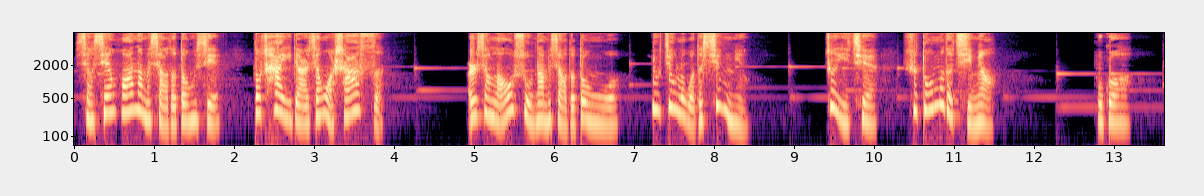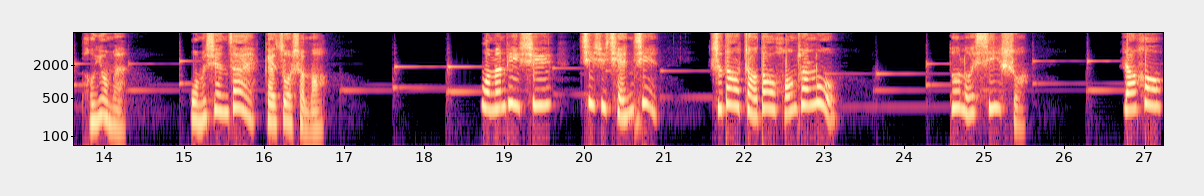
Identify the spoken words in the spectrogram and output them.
像鲜花那么小的东西都差一点将我杀死，而像老鼠那么小的动物又救了我的性命。这一切是多么的奇妙！不过，朋友们。”我们现在该做什么？我们必须继续前进，直到找到黄砖路。多罗西说：“然后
